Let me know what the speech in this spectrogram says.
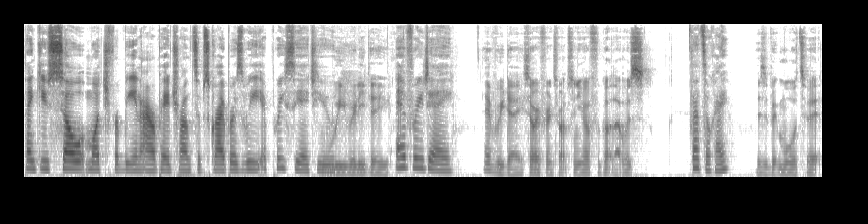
Thank you so much for being our Patreon subscribers. We appreciate you We really do. every day. Every day. Sorry for interrupting you. I forgot that was. That's okay. There's a bit more to it.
